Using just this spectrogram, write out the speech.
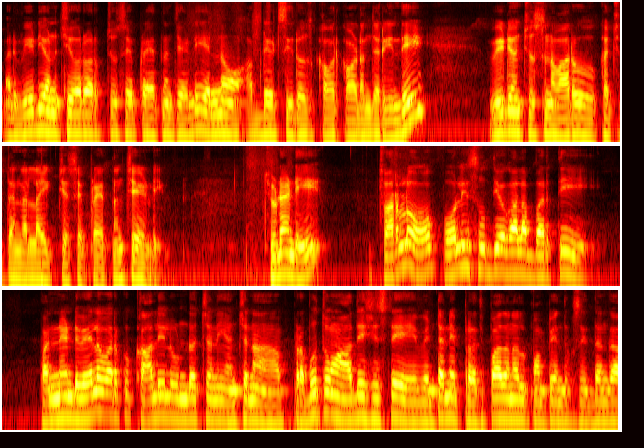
మరి వీడియోను చివరి వరకు చూసే ప్రయత్నం చేయండి. ఎన్నో అప్డేట్స్ ఈరోజు కవర్ కావడం జరిగింది. వీడియోని చూస్తున్న వారు ఖచ్చితంగా లైక్ చేసే ప్రయత్నం చేయండి. చూడండి త్వరలో పోలీసు ఉద్యోగాల భర్తీ పన్నెండు వేల వరకు ఖాళీలు ఉండొచ్చని అంచనా ప్రభుత్వం ఆదేశిస్తే వెంటనే ప్రతిపాదనలు పంపేందుకు సిద్ధంగా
